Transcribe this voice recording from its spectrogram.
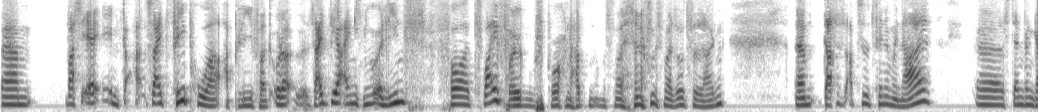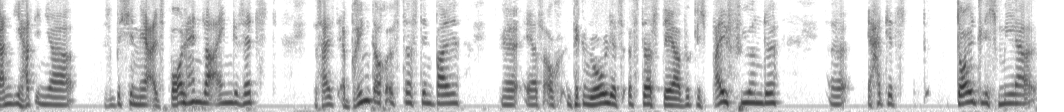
ähm, was er im, seit Februar abliefert, oder seit wir eigentlich New Orleans vor zwei Folgen besprochen hatten, um es mal, um es mal so zu sagen. Ähm, das ist absolut phänomenal. Äh, Stanton Gandhi hat ihn ja so ein bisschen mehr als Ballhändler eingesetzt. Das heißt, er bringt auch öfters den Ball. Äh, er ist auch im Pick and Roll jetzt öfters der wirklich Ballführende. Äh, er hat jetzt deutlich mehr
